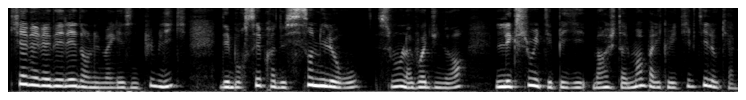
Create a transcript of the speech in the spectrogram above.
qui avait révélé dans le magazine public débourser près de 600 000 euros, selon la Voix du Nord. L'élection était payée marginalement par les collectivités locales.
